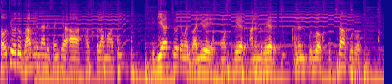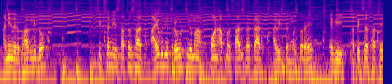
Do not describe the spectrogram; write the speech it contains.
સૌથી વધુ ભાગ લેનારની સંખ્યા આ હસ્તકલામાં હતી. વિદ્યાર્થીઓ તેમજ વાલીઓએ હોંશભેર, આનંદભેર, આનંદપૂર્વક, ઉત્સાહપૂર્વક આની અંદર ભાગ લીધો. શિક્ષણની સાથોસાથ આવી બધી પ્રવૃત્તિઓમાં પણ આપનો સાથ સહકાર આવી રીતે મળતો રહે એવી અપેક્ષા સાથે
